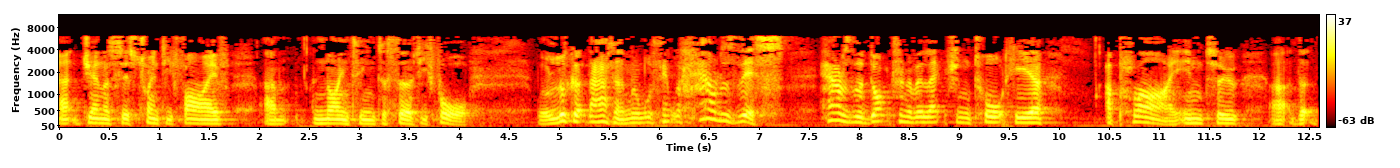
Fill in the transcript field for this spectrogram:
at Genesis 25, um, 19 to 34. We'll look at that and we'll think, well, how does this, how does the doctrine of election taught here apply into uh, the,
